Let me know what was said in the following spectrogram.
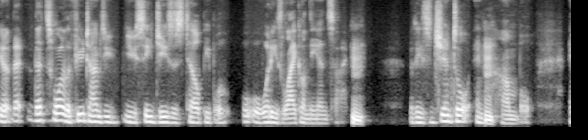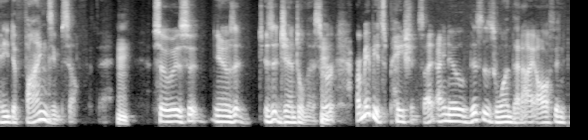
you know, that, that's one of the few times you, you see Jesus tell people what he's like on the inside. Hmm. But he's gentle and Hmm. humble, and he defines himself with that. Hmm. So is it you know is it is it gentleness Hmm. or or maybe it's patience? I, I know this is one that I often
